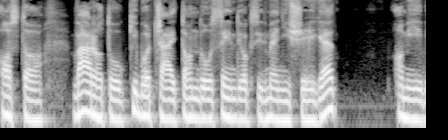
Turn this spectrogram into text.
azt a várható kibocsátandó széndiokszid mennyiséget, ami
